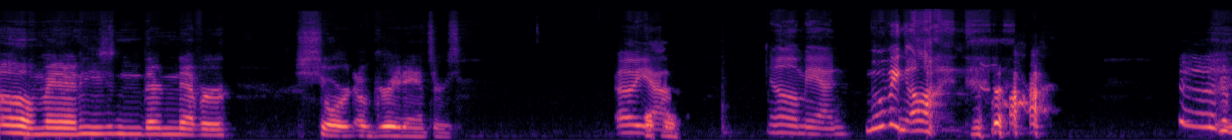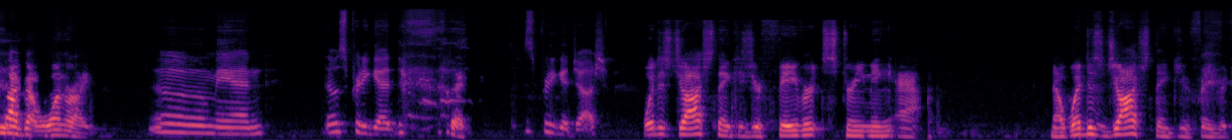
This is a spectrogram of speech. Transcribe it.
Oh man, he's they're never short of great answers. oh yeah. Oh man. Moving on. Not got one right. oh man, that was pretty good. Okay. That's pretty good, Josh. What does Josh think is your favorite streaming app? Now, what does Josh think your favorite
